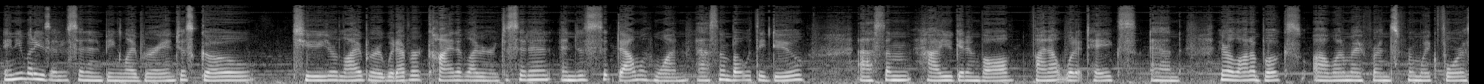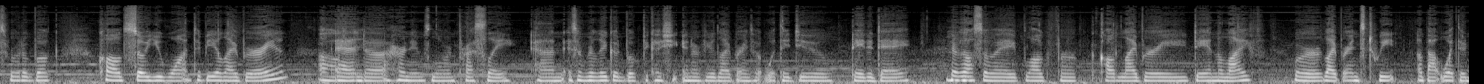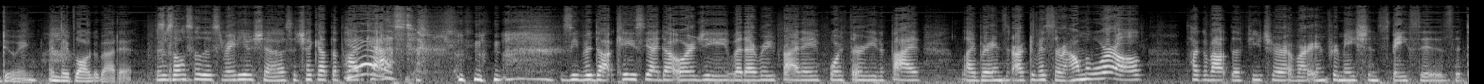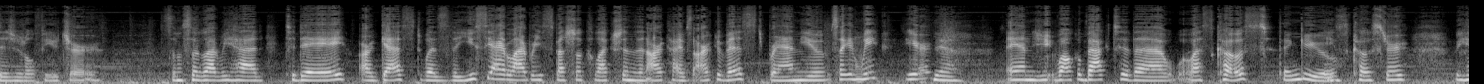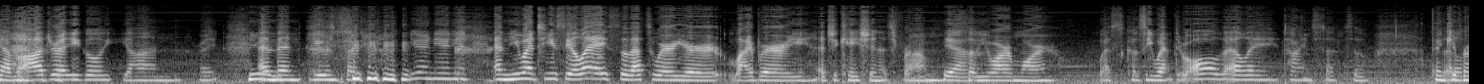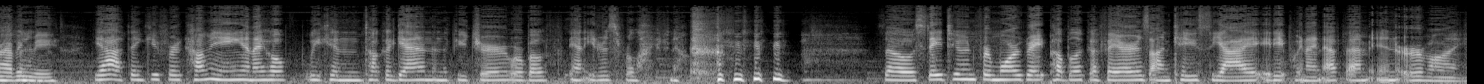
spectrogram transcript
Anybody who's interested in being a librarian, just go to your library, whatever kind of library you're interested in, and just sit down with one. Ask them about what they do. Ask them how you get involved. Find out what it takes. And there are a lot of books. Uh, one of my friends from Wake Forest wrote a book called So You Want to Be a Librarian. Oh, okay. And uh, her name's Lauren Pressley. And it's a really good book because she interviewed librarians about what they do day to day. There's also a blog for called Library Day in the Life where librarians tweet about what they're doing and they blog about it. There's so. also this radio show, so check out the podcast. ziva.kuci.org, but every Friday, 4.30 to 5, librarians and archivists around the world talk about the future of our information spaces, the digital future. So I'm so glad we had today. Our guest was the UCI Library Special Collections and Archives archivist, brand new second week here. Yeah. And you, welcome back to the West Coast. Thank you. East Coaster. We have Audra Eagle Yan, right? Yun. And then you sorry. Yun, Yun, Yun. And you went to UCLA, so that's where your library education is from. Yeah. So you are more West Coast. You went through all the LA time stuff, so. Thank you for having fun. me. Yeah, thank you for coming, and I hope we can talk again in the future. We're both anteaters for life now. So stay tuned for more great public affairs on KUCI 88.9 FM in Irvine.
